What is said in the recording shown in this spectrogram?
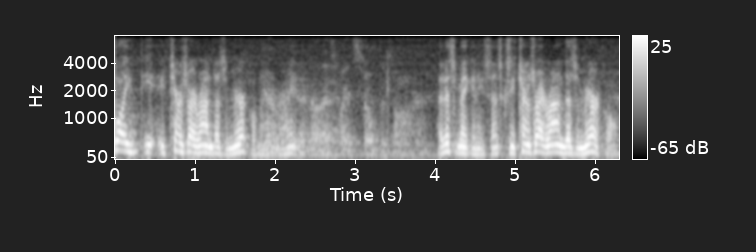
Well, he, he, he turns right around and does a miracle then, right? I know, that's why it's so bizarre. That doesn't make any sense because he turns right around and does a miracle.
